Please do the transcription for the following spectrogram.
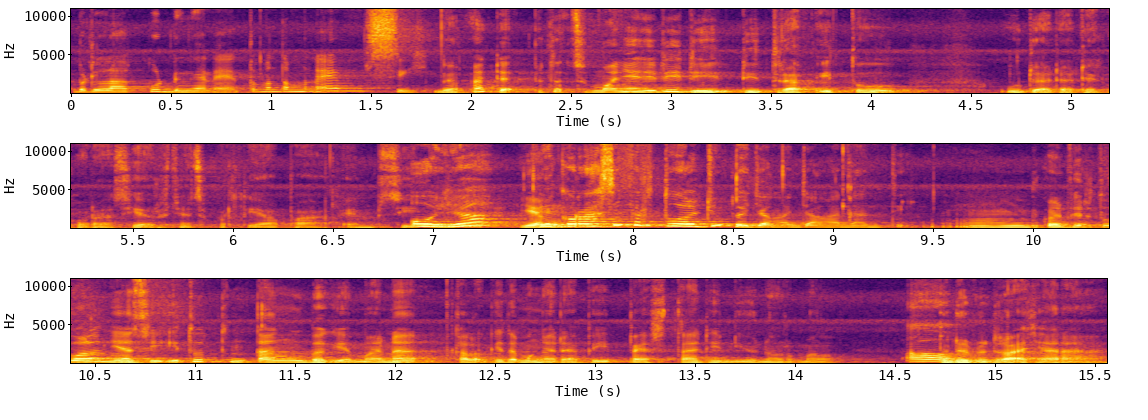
berlaku dengan eh, teman-teman MC? Nah, ada betul semuanya jadi di, di draft itu udah ada dekorasi harusnya seperti apa MC. Oh ya, Yang- dekorasi virtual juga jangan-jangan nanti. Hmm, bukan virtualnya sih, itu tentang bagaimana kalau kita menghadapi pesta di new normal. Oh. Bener-bener acara,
